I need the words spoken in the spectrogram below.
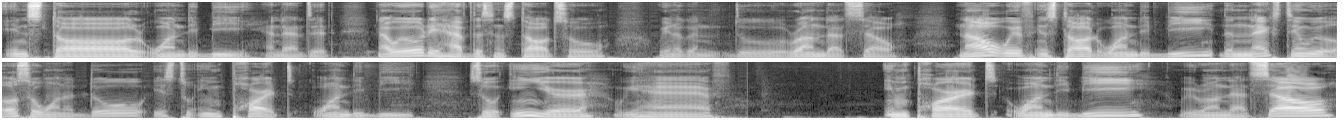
install WandB and that's it. Now we already have this installed. So we're not going to do run that cell now we've installed WandB the next thing we also want to do is to import WandB so in here we have import WandB we run that cell.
